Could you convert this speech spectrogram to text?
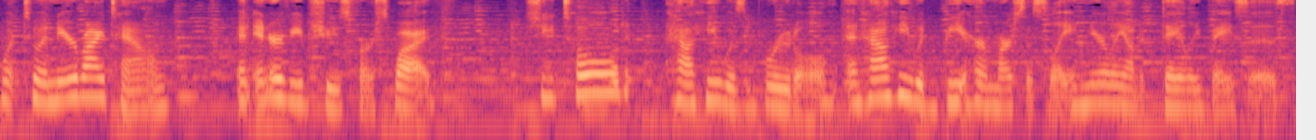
went to a nearby town and interviewed Shue's first wife. She told how he was brutal and how he would beat her mercilessly nearly on a daily basis.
